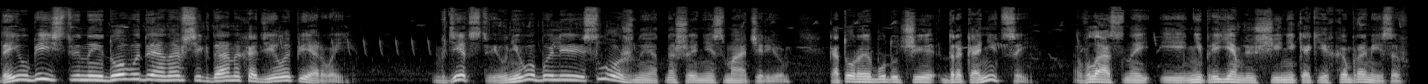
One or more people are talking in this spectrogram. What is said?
Да и убийственные доводы она всегда находила первой. В детстве у него были сложные отношения с матерью, которая, будучи драконицей, властной и не приемлющей никаких компромиссов,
